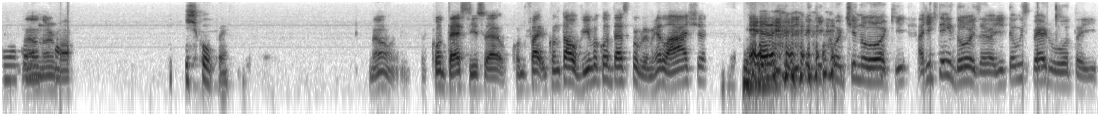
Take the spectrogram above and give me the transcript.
Não, normal. Desculpa. Não, acontece isso. É, quando, faz, quando tá ao vivo, acontece problema. Relaxa. É. O Felipe aqui continuou aqui. A gente tem dois, a gente tem um esperto do outro aí.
